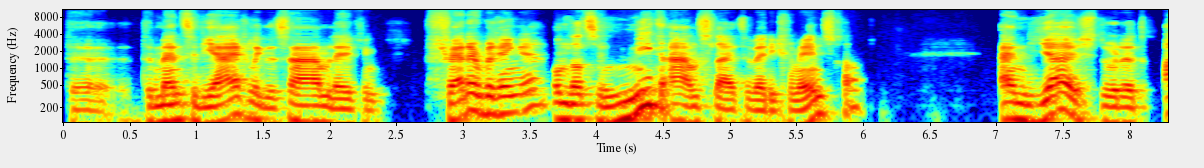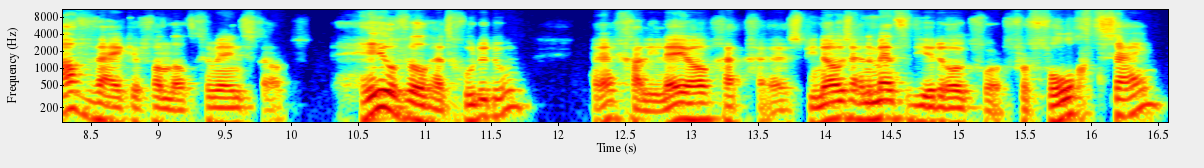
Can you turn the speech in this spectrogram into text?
de, de mensen die eigenlijk de samenleving verder brengen, omdat ze niet aansluiten bij die gemeenschap, En juist door het afwijken van dat gemeenschap heel veel het goede doen. Galileo, Spinoza en de mensen die er ook voor vervolgd zijn.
